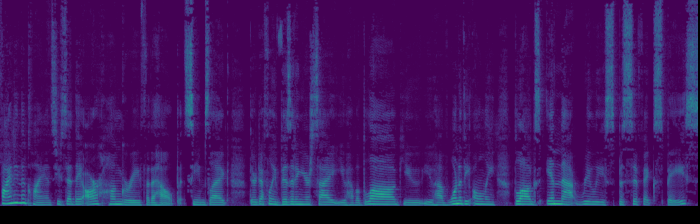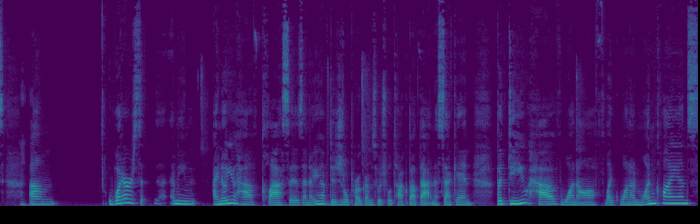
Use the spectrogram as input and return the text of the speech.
finding the clients, you said they are hungry for the help. It seems like they're definitely visiting your site. You have a blog. You you have one of the only blogs in that really specific space. Mm-hmm. Um, what are i mean i know you have classes i know you have digital programs which we'll talk about that in a second but do you have one-off like one-on-one clients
